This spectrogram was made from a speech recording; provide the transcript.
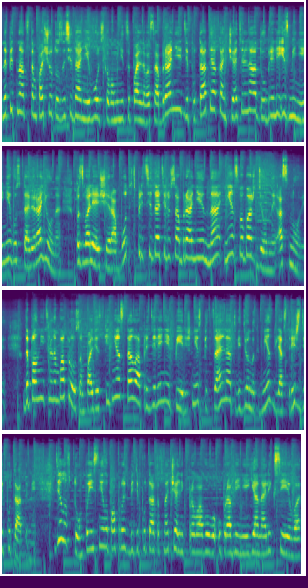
На 15-м по счету заседании Вольского муниципального собрания депутаты окончательно одобрили изменения в уставе района, позволяющие работать председателю собрания на неосвобожденной основе. Дополнительным вопросом повестки дня стало определение перечня специально отведенных мест для встреч с депутатами. Дело в том, пояснила по просьбе депутатов начальник правового управления Яна Алексеева,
